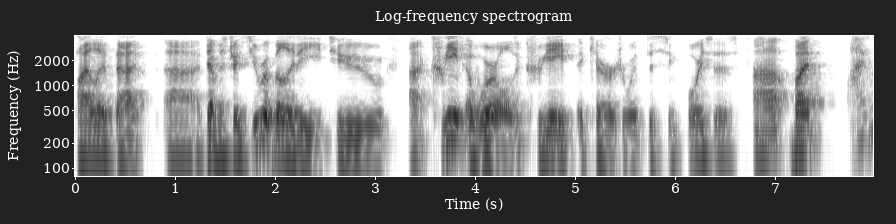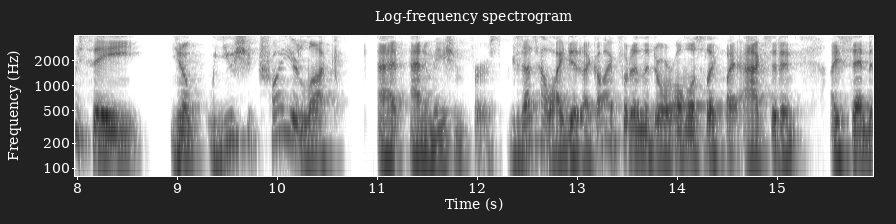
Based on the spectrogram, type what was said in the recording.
pilot that uh, demonstrates your ability to uh, create a world, create a character with distinct voices. Uh, but I always say, you know, you should try your luck at animation first because that's how I did. it. I got my foot in the door almost like by accident. I send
